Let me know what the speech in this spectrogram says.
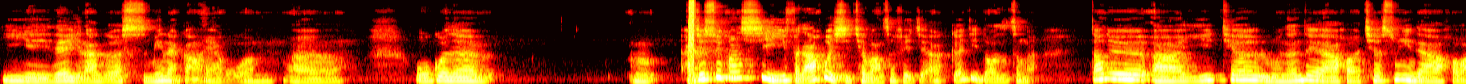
以现在伊拉搿个水平来讲闲话，呃，我觉着，嗯，而且孙康熙伊勿大欢喜踢防守反击啊，搿点倒是真个。当然啊，伊踢鲁能队也好，踢苏宁队也好，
